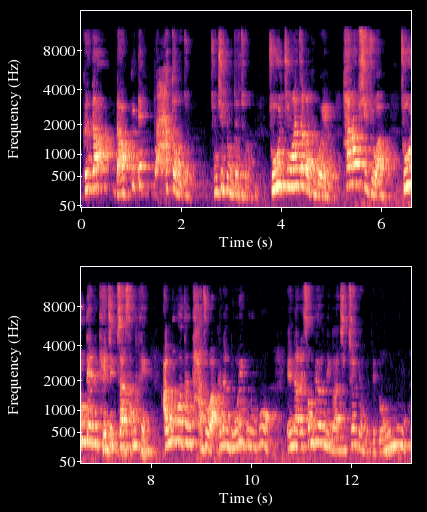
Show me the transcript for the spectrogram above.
그러다 나쁠 때 빡 떨어져. 정신병자처럼. 조울증 환자가 그거예요. 한없이 좋아. 좋을 때는 대집자 상태. 아무거든 다 좋아. 그냥 노래 부르고 옛날에 선배 언니가 집착이었는데 너무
